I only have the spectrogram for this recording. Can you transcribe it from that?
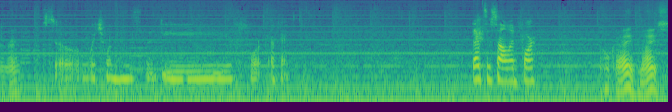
All right. so which one is the d4? Okay. That's a solid 4. Okay, nice.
